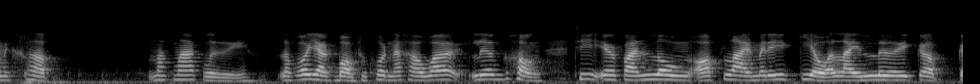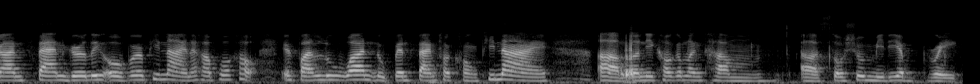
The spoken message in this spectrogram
นคลับมาก ๆ เลย แล้วก็อยากบอกทุกคนนะคะว่าเรื่องของที่เอร์ฟันลงออฟไลน์ไม่ได้เกี่ยวอะไรเลยกับการแฟน girling over พี่นายนะคะเพราะเขาเอร์ฟันรู้ว่าหนูเป็นแฟนคลับของพี่นายอตอนนี้เขากำลังทำอ่า social media break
